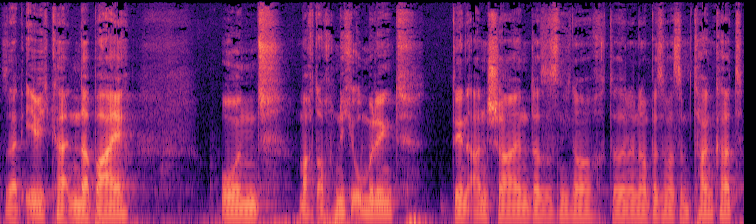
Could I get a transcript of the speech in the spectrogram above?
seit Ewigkeiten dabei und macht auch nicht unbedingt den Anschein, dass es nicht noch, dass er noch ein bisschen was im Tank hat.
